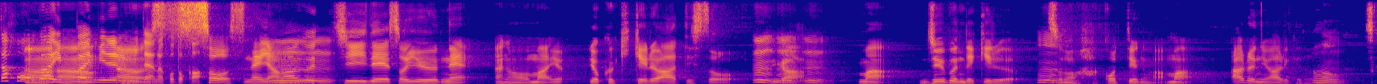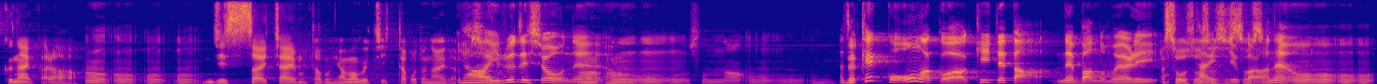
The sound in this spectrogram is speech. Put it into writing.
た方がいっぱい見れるみたいなことか。うん。そうですね。山口でそういうね、あの、まあよ、よく聴けるアーティストが、うんうんうんまあ、十分できる、その箱っていうのが、まあ、あるにはあるけど、うん。少ないから、うんうんうんうん。実際チャイも多分山口行ったことないだろうし。いやー、いるでしょうね。ううんんうんうん。そんな、うんうんうん。じゃあ結構音楽は聴いてた。ね、バンドもやりそうそうたそうそういっていうからね。うんうんうんうん。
